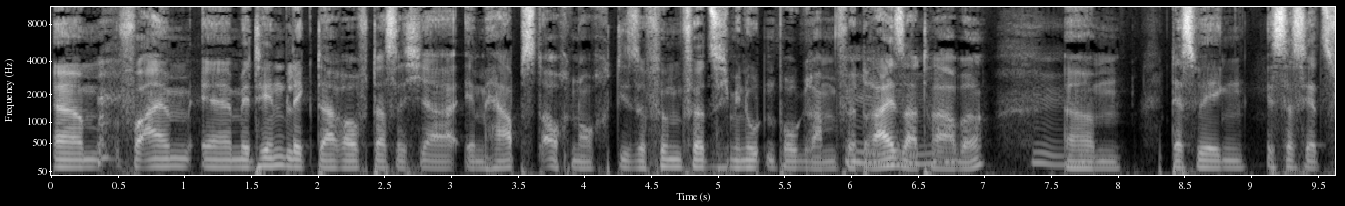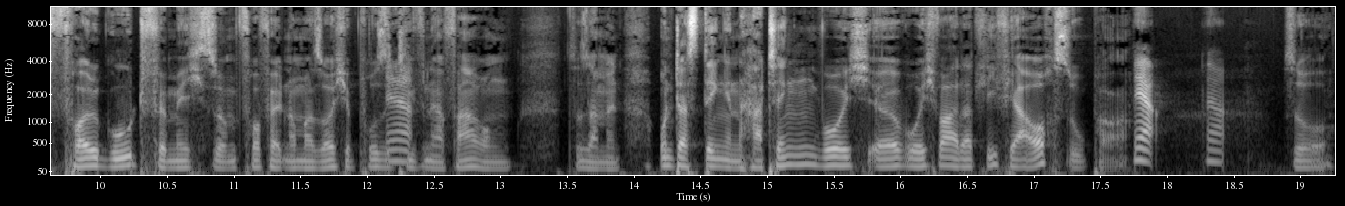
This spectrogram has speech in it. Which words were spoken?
ähm, vor allem äh, mit Hinblick darauf, dass ich ja im Herbst auch noch diese 45 Minuten Programm für Mhm. Dreisat habe. Mhm. Ähm, deswegen ist das jetzt voll gut für mich, so im Vorfeld nochmal solche positiven Erfahrungen zu sammeln. Und das Ding in Hattingen, wo ich, äh, wo ich war, das lief ja auch super. Ja, ja. So.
